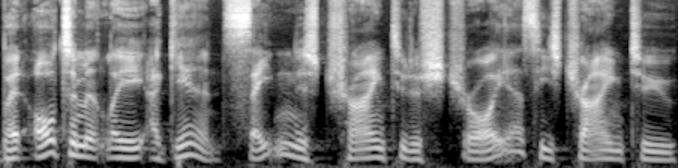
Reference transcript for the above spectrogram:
But ultimately, again, Satan is trying to destroy us. He's trying to,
